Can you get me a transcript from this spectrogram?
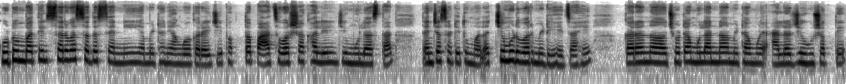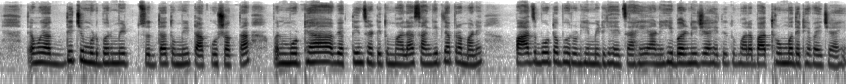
कुटुंबातील सर्वच सदस्यांनी या मिठाने आंघोळ करायची. फक्त पाच वर्षाखालील जी मुलं असतात त्यांच्यासाठी तुम्हाला चिमुडभर मीठ घ्यायचं आहे. कारण छोट्या मुलांना मिठामुळे ॲलर्जी होऊ शकते. त्यामुळे अगदी चिमूटभर मीठसुद्धा तुम्ही टाकू शकता. पण मोठ्या व्यक्तींसाठी तुम्हाला सांगितल्याप्रमाणे पाच बोटं भरून हे मीठ घ्यायचं आहे आणि ही बरणी जी आहे ती तुम्हाला बाथरूममध्ये ठेवायची आहे.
